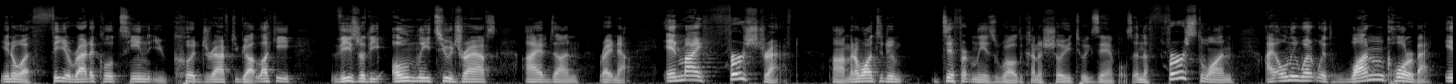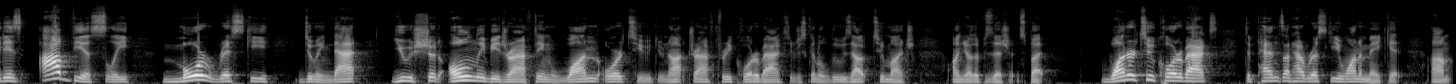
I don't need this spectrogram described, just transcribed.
you know a theoretical team that you could draft. You got lucky. These are the only two drafts I've done right now. In my first draft, um, and I want to do them differently as well to kind of show you two examples. In the first one, I only went with one quarterback. It is obviously more risky doing that. You should only be drafting one or two. Do not draft three quarterbacks. You're just going to lose out too much on your other positions. But one or two quarterbacks depends on how risky you want to make it. Um,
